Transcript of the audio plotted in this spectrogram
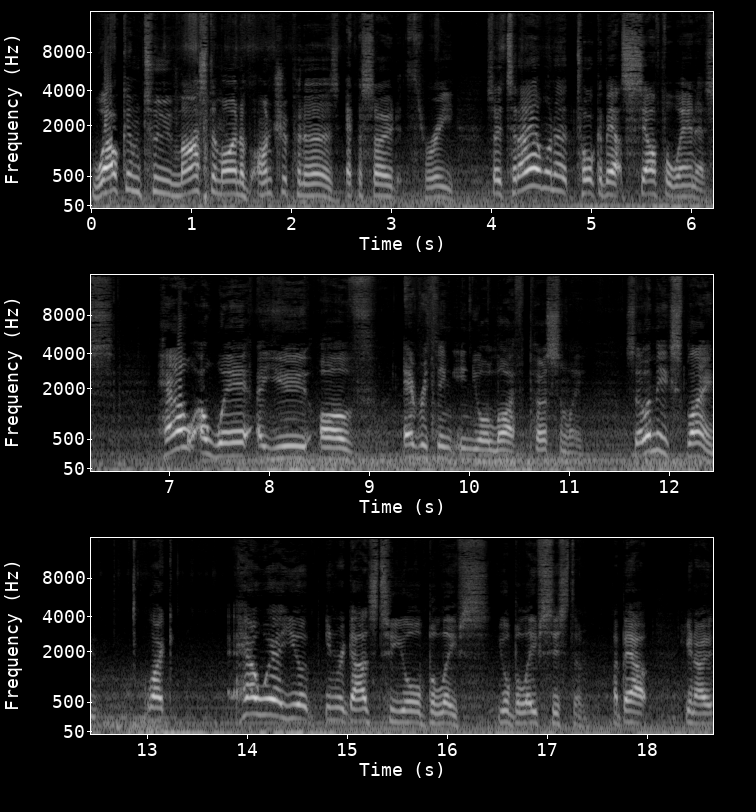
Welcome to Mastermind of Entrepreneurs, episode three. So, today I want to talk about self awareness. How aware are you of everything in your life personally? So, let me explain. Like, how aware are you in regards to your beliefs, your belief system about, you know,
